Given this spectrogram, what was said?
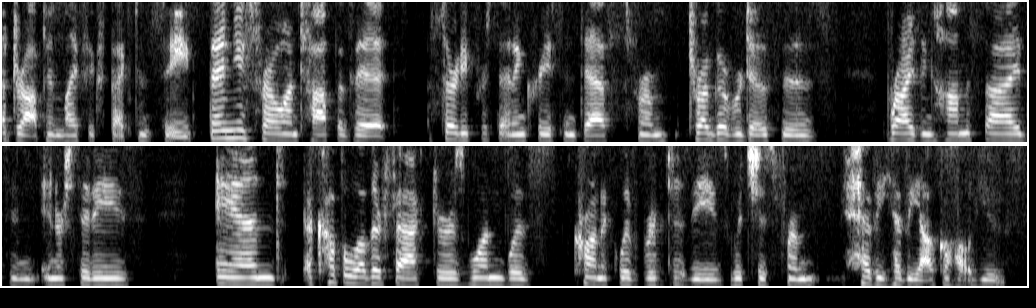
a drop in life expectancy. Then you throw on top of it a 30% increase in deaths from drug overdoses, rising homicides in inner cities, and a couple other factors. One was chronic liver disease, which is from heavy, heavy alcohol use.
